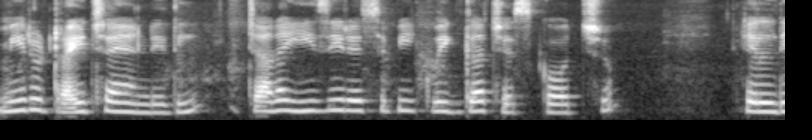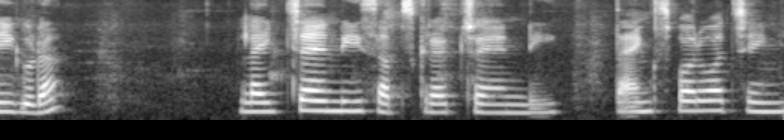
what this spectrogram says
మీరు ట్రై చేయండి ఇది. చాలా ఈజీ రెసిపీ క్విక్గా చేసుకోవచ్చు. హెల్దీ కూడా. లైక్ చేయండి సబ్స్క్రైబ్ చేయండి. థ్యాంక్స్ ఫర్ వాచింగ్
